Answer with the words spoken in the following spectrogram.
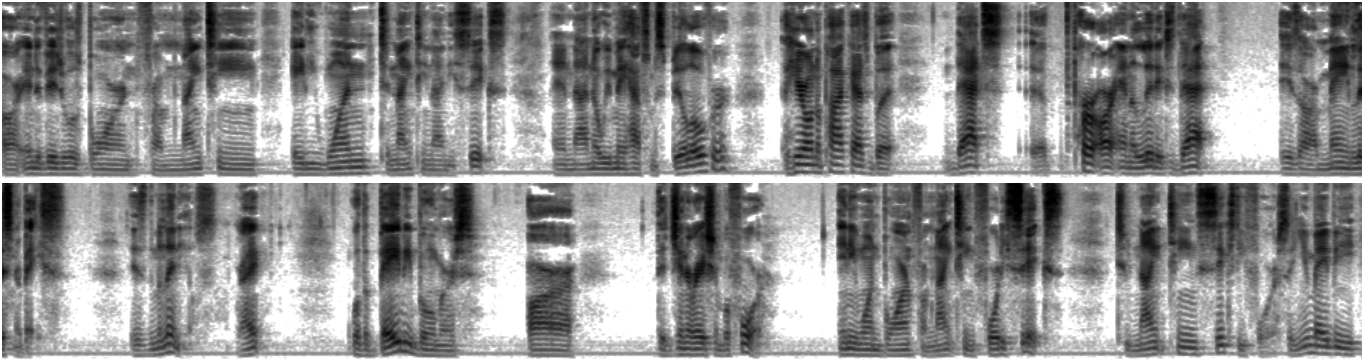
are individuals born from 1981 to 1996. And I know we may have some spillover here on the podcast, but that's uh, per our analytics, that is our main listener base, is the millennials, right? Well, the baby boomers are the generation before. Anyone born from 1946 to 1964. So you may be,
